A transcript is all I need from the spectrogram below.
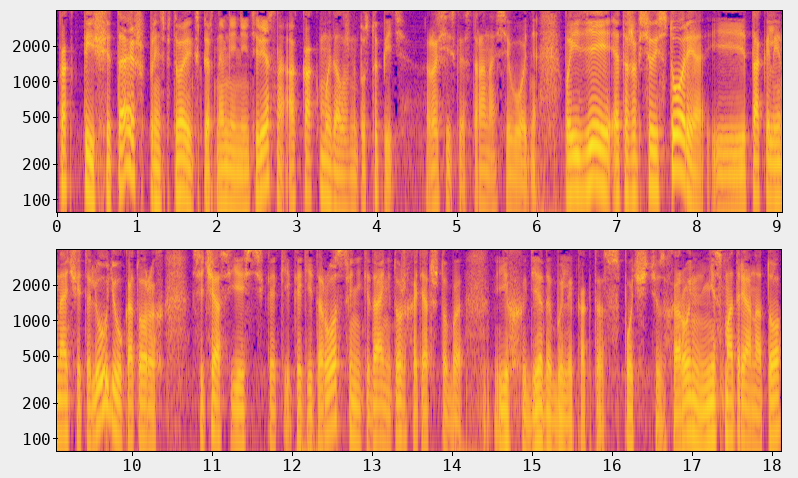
как ты считаешь, в принципе, твое экспертное мнение интересно, а как мы должны поступить? Российская страна сегодня. По идее, это же все история, и так или иначе это люди, у которых сейчас есть какие- какие-то родственники, да, они тоже хотят, чтобы их деды были как-то с почестью захоронены, несмотря на то,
